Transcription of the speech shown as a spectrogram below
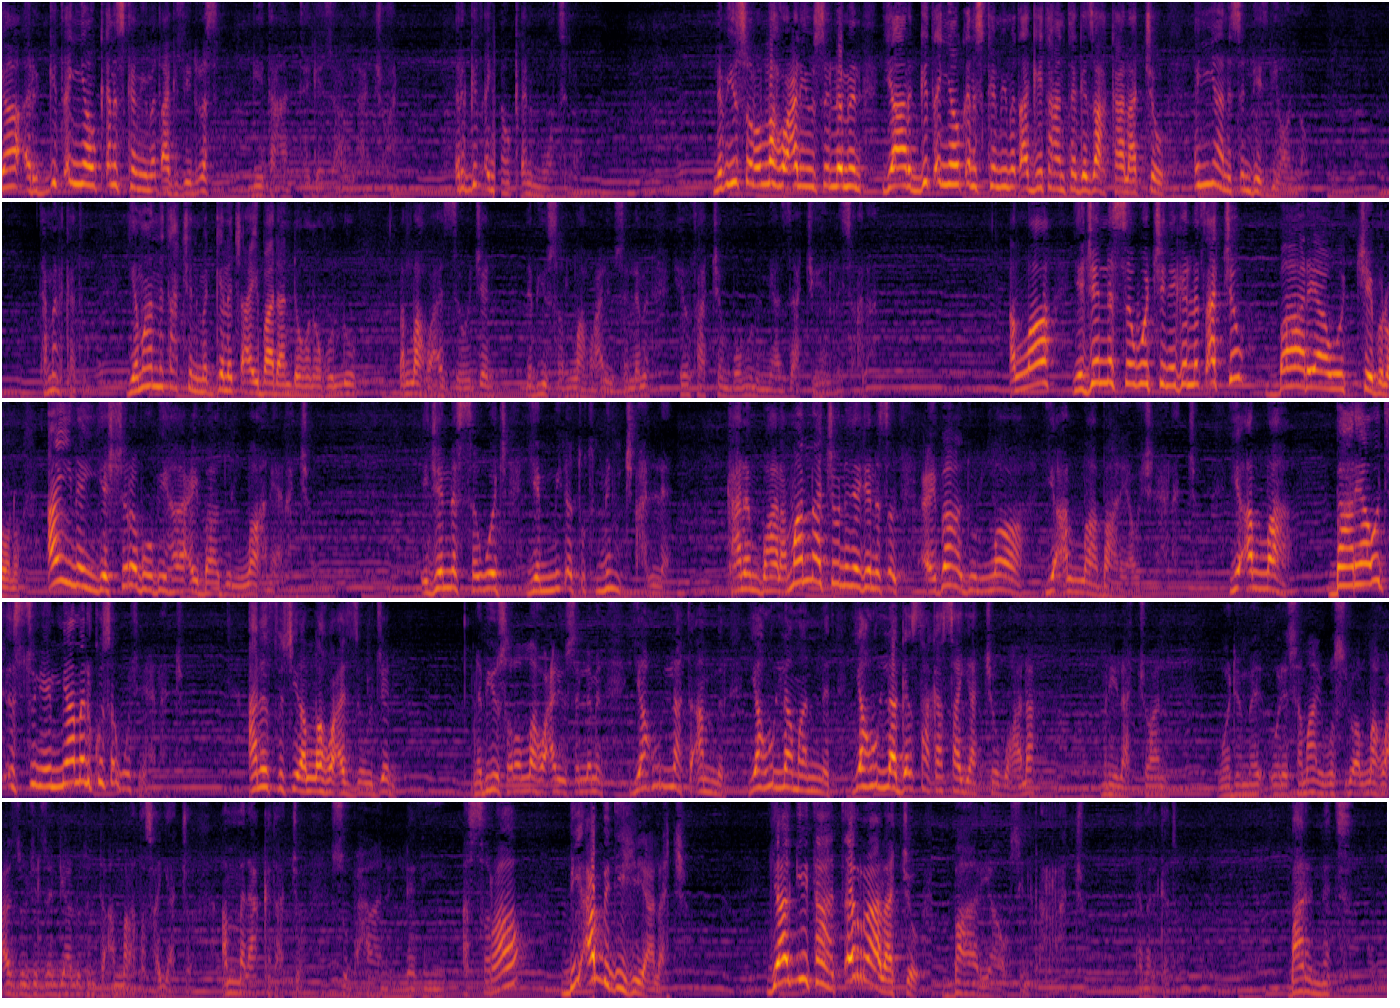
ያ እርግጠኛው ቀን እስከሚመጣ ጊዜ ድረስ ጌታህን ተገዛው ይላቸዋል። እርግጠኛው ቀን ሞት ነው። ነቢዩ ሰለላሁ ዐለይሂ ወሰለምን ያ እርግጠኛው ቀን እስከሚመጣ ጌታህን ተገዛህ ካላቸው እኛንስ እንዴት ሊሆን ነው? ተመልከቱ የማንነታችን መገለጫ ኢባዳ እንደሆነ ሁሉ አላሁ አዘ ወጀል ነቢዩ ሰለላሁ ዐለይሂ ወሰለምን ህይወታችን በሙሉ የሚያዛቸው ይህን ሪሳላ ነው። አላህ የጀነት ሰዎችን የገለጻቸው ባሪያዎቼ ብሎ ነው። አይነን የሽረቡ ቢሃ ዒባዱላህ ነው ያላቸው። የጀነት ሰዎች የሚጠጡት ምንጭ አለ ካለም በኋላ ማናቸው እነዚህ የጀነት ሰዎች? ዒባዱላህ የአላህ ባሪያዎች ነው ያላቸው። የአላህ ባሪያዎች እሱን የሚያመልኩ ሰዎች ነው ያላቸው። አለፍ ሲል አላሁ ዐዘ ወጀል ነቢዩ ሰለላሁ ዐለይሂ ወሰለምን ያ ሁላ ተአምር፣ ያ ሁላ ማንነት፣ ያ ሁላ ገጽታ ካሳያቸው በኋላ ምን ይላቸዋል? ወደ ሰማይ ወስዶ አላሁ ዐዘ ወጀል ዘንድ ያሉትን ተአምራት አሳያቸው፣ አመላከታቸው። ሱብሓነ ለዚ አስራ ቢዐብዲህ አላቸው። ያ ጌታ ጠራ አላቸው። ባሪያው ሲል ጠራቸው። ተመልከቱ፣ ባርነት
